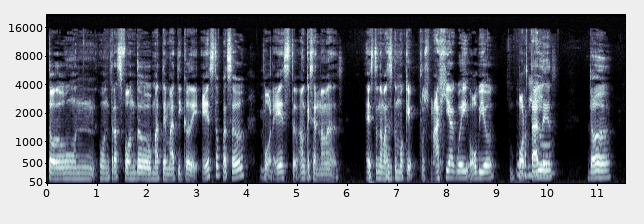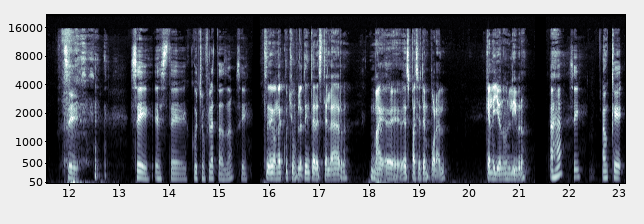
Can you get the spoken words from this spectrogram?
todo un, un trasfondo matemático de esto pasó por esto, aunque sean mamadas. Esto nomás es como que, pues magia, güey, obvio. Portales. Duh. Sí. sí, este, cuchunfletas, ¿no? Sí. Sí, una cuchunfleta interestelar, eh, espacio temporal, que leyó en un libro. Ajá, sí. Aunque,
